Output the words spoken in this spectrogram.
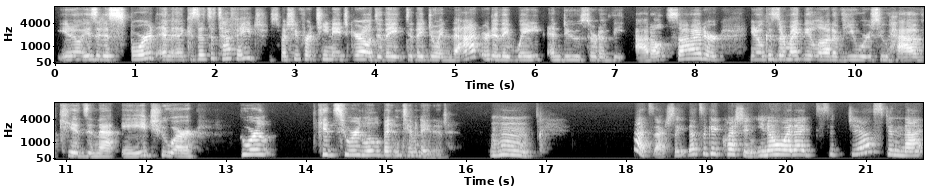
you know is it a sport and because it's a tough age especially for a teenage girl do they do they join that or do they wait and do sort of the adult side or you know because there might be a lot of viewers who have kids in that age who are who are kids who are a little bit intimidated mm-hmm. that's actually that's a good question you know what i'd suggest in that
